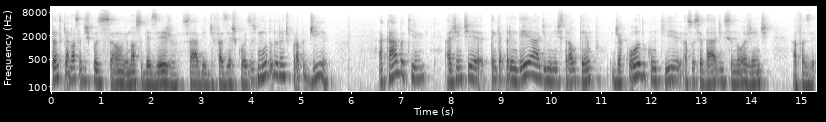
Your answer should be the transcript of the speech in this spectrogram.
Tanto que a nossa disposição e o nosso desejo, sabe, de fazer as coisas muda durante o próprio dia. Acaba que a gente tem que aprender a administrar o tempo de acordo com o que a sociedade ensinou a gente a fazer.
